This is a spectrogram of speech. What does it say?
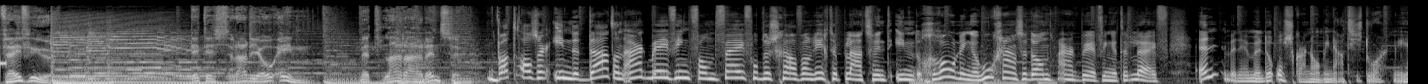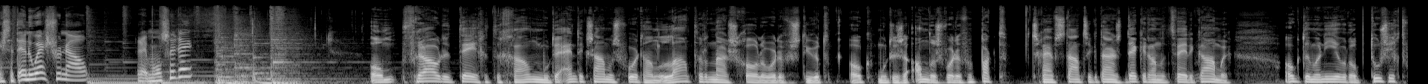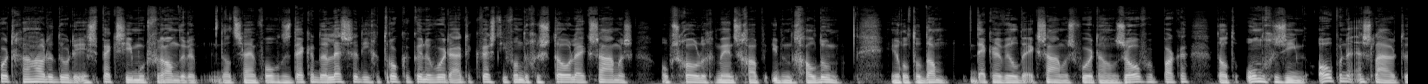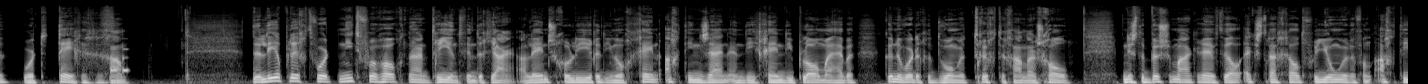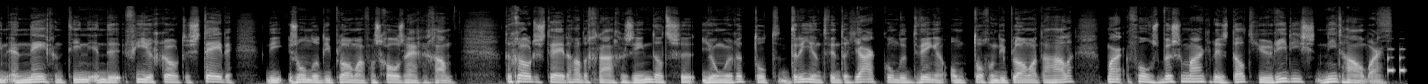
5 uur. Dit is Radio 1 met Lara Rensen. Wat als er inderdaad een aardbeving van 5 op de schaal van Richter plaatsvindt in Groningen? Hoe gaan ze dan aardbevingen te lijf? En we nemen de Oscar-nominaties door. Nu eerst het NOS-journaal. Raymond Serré. Om fraude tegen te gaan moeten eindexamens voortaan later naar scholen worden verstuurd. Ook moeten ze anders worden verpakt, schrijft staatssecretaris Dekker aan de Tweede Kamer. Ook de manier waarop toezicht wordt gehouden door de inspectie moet veranderen. Dat zijn volgens Dekker de lessen die getrokken kunnen worden uit de kwestie van de gestolen examens op scholengemeenschap Ibn Galdoen in Rotterdam. Dekker wil de examens voortaan zo verpakken dat ongezien openen en sluiten wordt tegengegaan. De leerplicht wordt niet verhoogd naar 23 jaar. Alleen scholieren die nog geen 18 zijn en die geen diploma hebben... kunnen worden gedwongen terug te gaan naar school. Minister Bussemaker heeft wel extra geld voor jongeren van 18 en 19... in de vier grote steden die zonder diploma van school zijn gegaan. De grote steden hadden graag gezien dat ze jongeren tot 23 jaar konden dwingen... om toch een diploma te halen. Maar volgens Bussemaker is dat juridisch niet haalbaar.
